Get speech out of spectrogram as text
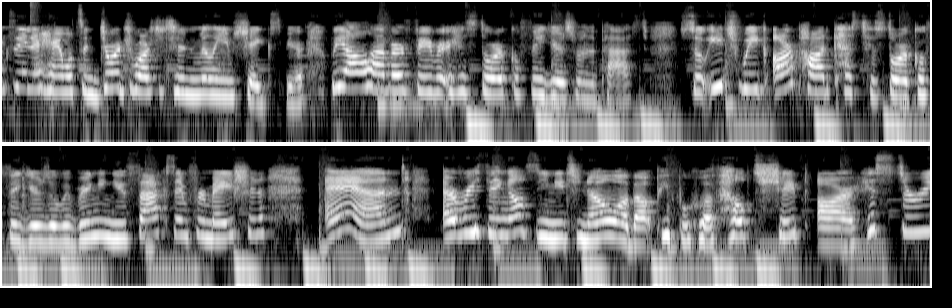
Alexander Hamilton, George Washington, William Shakespeare. We all have our favorite historical figures from the past. So each week, our podcast, Historical Figures, will be bringing you facts, information, and everything else you need to know about people who have helped shape our history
